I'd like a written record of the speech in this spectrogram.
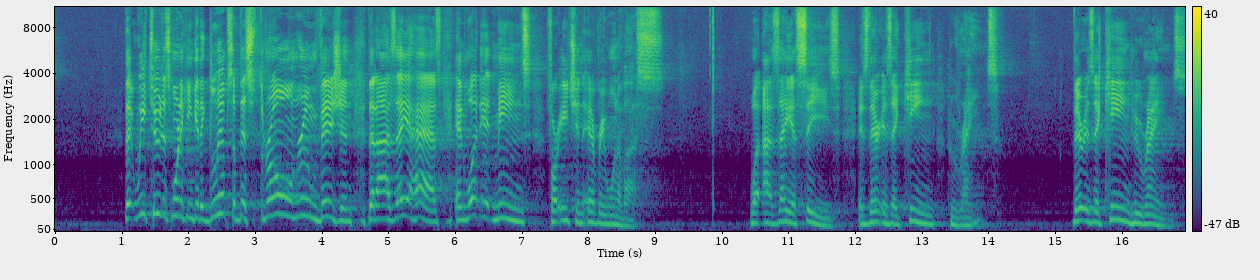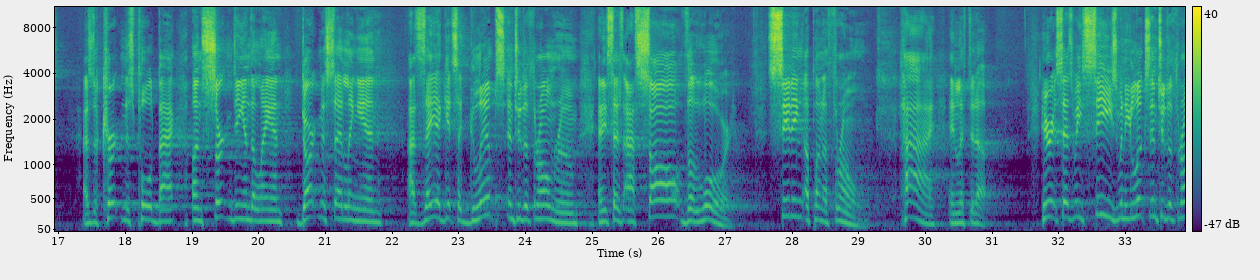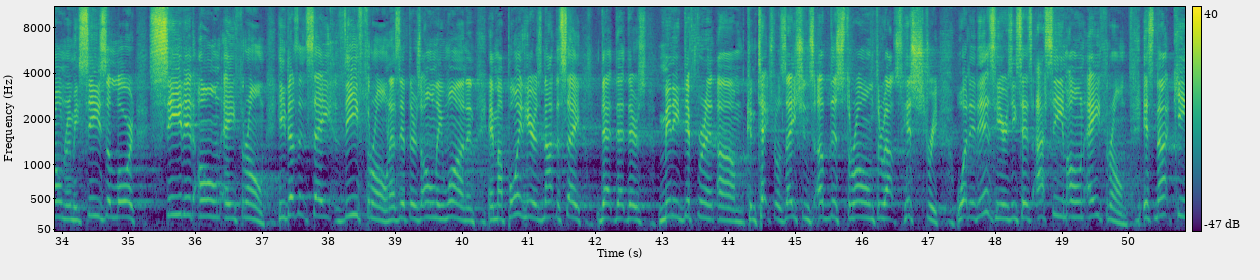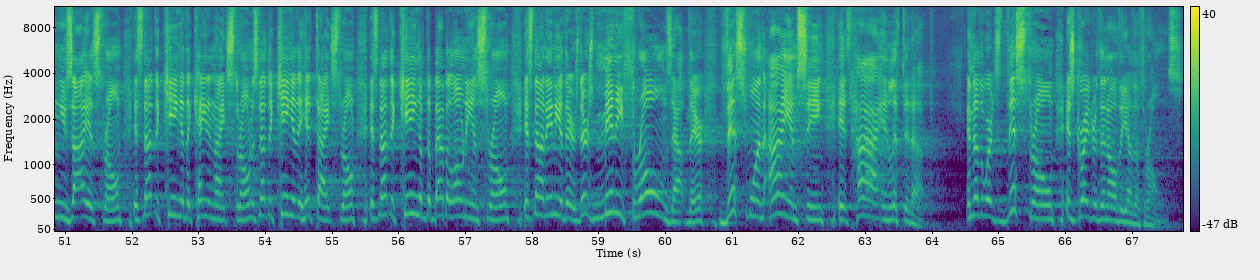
That we too this morning can get a glimpse of this throne room vision that Isaiah has and what it means for each and every one of us. What Isaiah sees is there is a king who reigns. There is a king who reigns. As the curtain is pulled back, uncertainty in the land, darkness settling in, Isaiah gets a glimpse into the throne room and he says, I saw the Lord sitting upon a throne, high and lifted up. Here it says, he sees when he looks into the throne room, he sees the Lord seated on a throne. He doesn't say the throne as if there's only one. And, and my point here is not to say that, that there's many different um, contextualizations of this throne throughout history. What it is here is he says, I see him on a throne. It's not King Uzziah's throne. It's not the king of the Canaanites' throne. It's not the king of the Hittites' throne. It's not the king of the Babylonians' throne. It's not any of theirs. There's many thrones out there. This one I am seeing is high and lifted up. In other words, this throne is greater than all the other thrones.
